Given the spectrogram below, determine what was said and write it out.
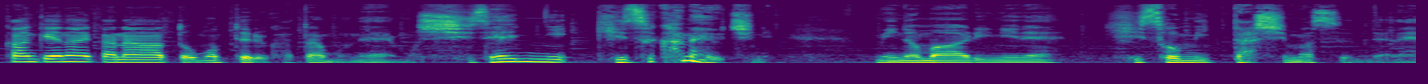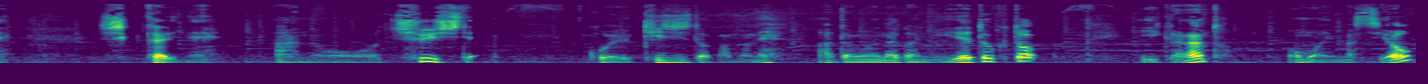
関係ないかなと思ってる方もねもう自然に気づかないうちに身の回りにね潜み出しますんでねしっかりねあの注意してこういう記事とかもね頭の中に入れとくといいかなと思いますよ。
